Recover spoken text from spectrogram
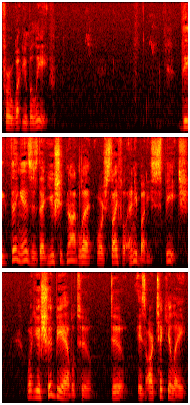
for what you believe." The thing is, is that you should not let or stifle anybody's speech. What you should be able to do is articulate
